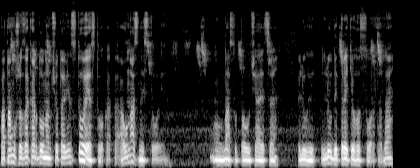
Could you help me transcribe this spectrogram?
Потому що за кордоном что-то він стоїть столько-то, а у нас не стоїть. Ну, у нас тут виходить люди, люди третього сорта, да?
